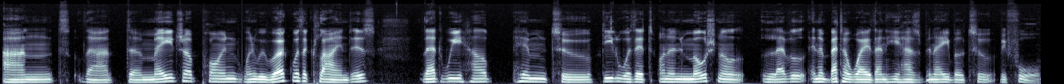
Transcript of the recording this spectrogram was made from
And that the major point when we work with a client is that we help him to deal with it on an emotional level in a better way than he has been able to before.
